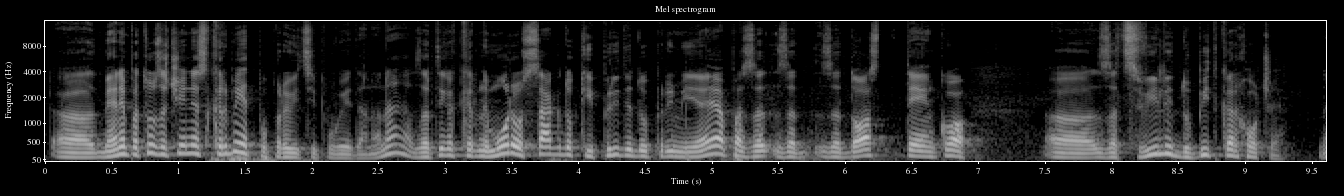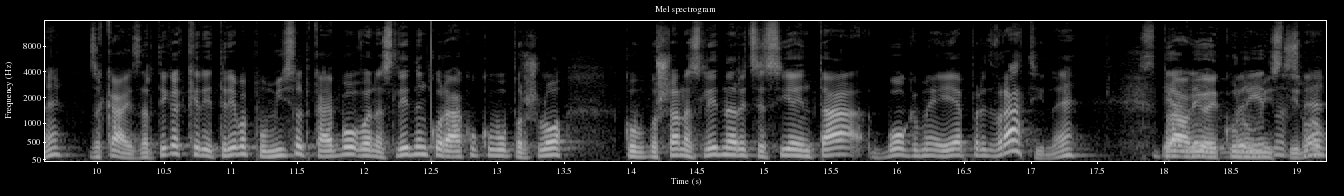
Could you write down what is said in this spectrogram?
Uh, mene pa to začenja skrbeti, po pravici povedano. ne. Zaradi tega, ker ne more vsakdo, ki pride do premijeja, pa za, za, za dost tenko uh, zacvili, dobiti, kar hoče. Ne? Zakaj? Zaradi tega, ker je treba pomisliti, kaj bo v naslednjem koraku, ko bo, prišlo, ko bo prišla naslednja recesija in ta, bog me je pred vrati, ne? Pravijo ja, ekonomisti. Smo Ne?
